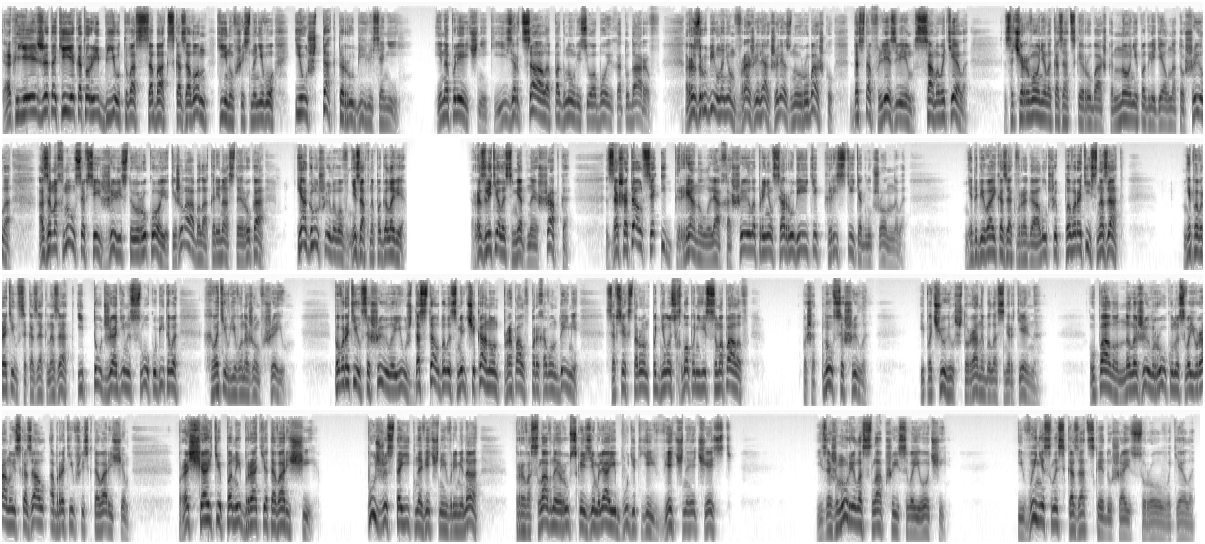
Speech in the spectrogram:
«Так есть же такие, которые бьют вас, собак», — сказал он, кинувшись на него, и уж так-то рубились они. И наплечники, и зерцало погнулись у обоих от ударов. Разрубил на нем вражий ляг железную рубашку, достав лезвием самого тела. Зачервонила казацкая рубашка, но не поглядел на то шило, а замахнулся всей жилистую рукою. Тяжела была коренастая рука — и оглушил его внезапно по голове. Разлетелась медная шапка, зашатался и грянул ляха шила, принялся рубить и крестить оглушенного. Не добивай, казак, врага, а лучше поворотись назад. Не поворотился казак назад, и тут же один из слуг убитого хватил его ножом в шею. Поворотился шило и уж достал было смельчака, но он пропал в пороховом дыме, со всех сторон поднялось хлопанье из самопалов. Пошатнулся Шило и почуял, что рана была смертельна. Упал он, наложил руку на свою рану и сказал, обратившись к товарищам, «Прощайте, паны, братья-товарищи! Пусть же стоит на вечные времена православная русская земля, и будет ей вечная честь» и зажмурила слабшие свои очи, и вынеслась казацкая душа из сурового тела.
